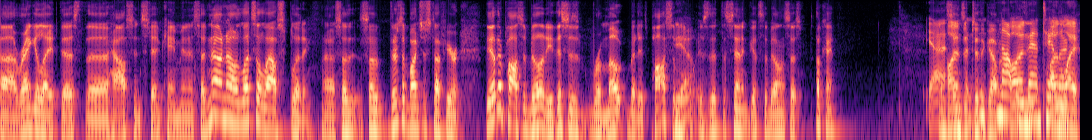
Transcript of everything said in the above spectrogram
uh, regulate this, the House instead came in and said, no, no, let's allow splitting. Uh, so, so there's a bunch of stuff here. The other possibility, this is remote, but it's possible, Yeah. is that the Senate gets the bill and says, okay, yeah, and sends it to the governor. Not with Un- Van Taylor. unlike-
